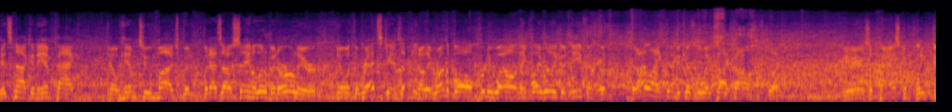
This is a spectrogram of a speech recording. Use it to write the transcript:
it's not going to impact you know him too much. But but as I was saying a little bit earlier, you know with the Redskins, you know they run the ball pretty well and they play really good defense. But but I like them because of the way Todd Collins has played. Here's a pass complete to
